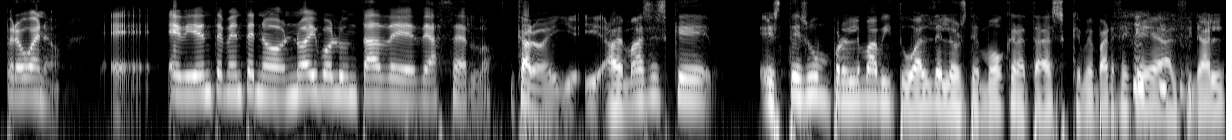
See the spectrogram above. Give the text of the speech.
pero bueno, eh, evidentemente no, no hay voluntad de, hacerlo. Claro, y además es que este es un problema habitual de los demócratas, que me parece que al final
